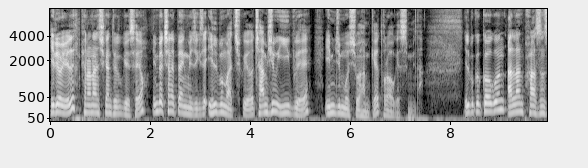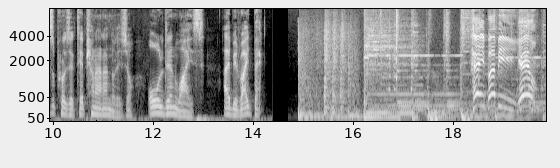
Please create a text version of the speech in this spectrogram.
일요일 편안한 시간 되고 계세요. 임백천의 백뮤직 이제 1부 마치고요. 잠시 후 2부에 임진모 씨와 함께 돌아오겠습니다. 1부 끝곡은 알란 파슨스 프로젝트의 편안한 노래죠. Old and Wise. I'll be right back. Hey 바비 예영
